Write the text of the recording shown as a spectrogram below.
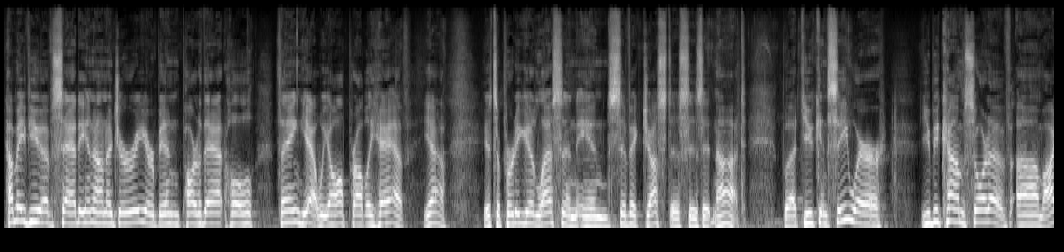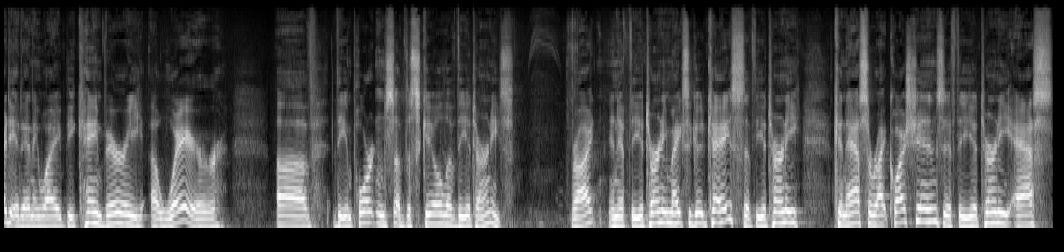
How many of you have sat in on a jury or been part of that whole thing? Yeah, we all probably have. Yeah. It's a pretty good lesson in civic justice, is it not? But you can see where you become sort of, um, I did anyway, became very aware of the importance of the skill of the attorneys, right? And if the attorney makes a good case, if the attorney can ask the right questions, if the attorney asks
